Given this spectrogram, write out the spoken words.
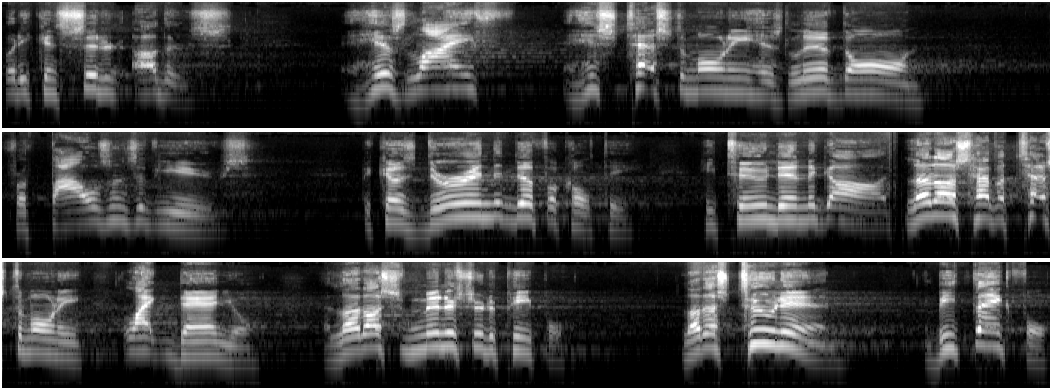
but he considered others. And his life and his testimony has lived on for thousands of years because during the difficulty, he tuned into God. Let us have a testimony like Daniel and let us minister to people. Let us tune in and be thankful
